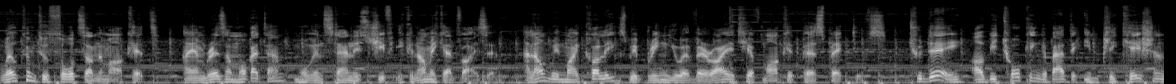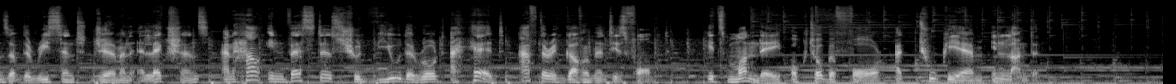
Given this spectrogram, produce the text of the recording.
Welcome to Thoughts on the Market. I am Reza Moghaddam, Morgan Stanley's Chief Economic Advisor. Along with my colleagues, we bring you a variety of market perspectives. Today, I'll be talking about the implications of the recent German elections and how investors should view the road ahead after a government is formed. It's Monday, October 4 at 2 p.m. in London.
